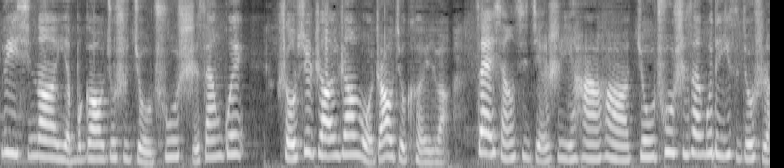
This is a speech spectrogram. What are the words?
利息呢也不高，就是九出十三归，手续只要一张裸照就可以了。再详细解释一下哈，九出十三归的意思就是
